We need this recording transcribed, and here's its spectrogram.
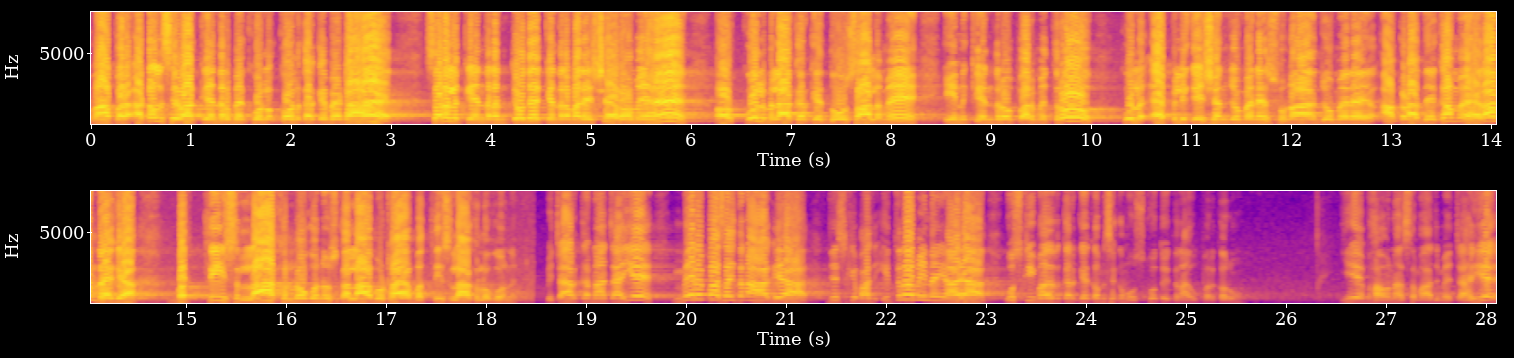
वहाँ पर अटल सेवा केंद्र में खोल खोल करके बैठा है, सरल केंद्र, अंत्योदय केंद्र हमारे शहरों में हैं, और कुल मिलाकर के दो साल में इन केंद्रों पर मित्रों, कुल एप्लीकेशन जो मैंने सुना, जो मैंने आंकड़ा देखा, मैं हैरान रह गया। बत्तीस लाख लोगों ने उसका लाभ उठाया, बत्तीस लाख लोगों ने। विचार करना चाहिए। मेरे पास इतना आ गया, जिसके पास इतना भी नहीं आया, उसकी मदद करके कम से कम उसको तो इतना ऊपर करूँ। ये भावना समाज में चाहिए,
